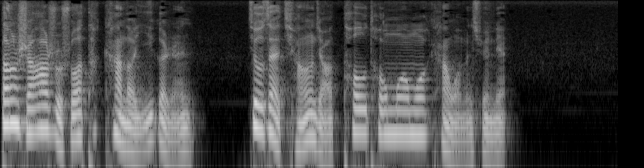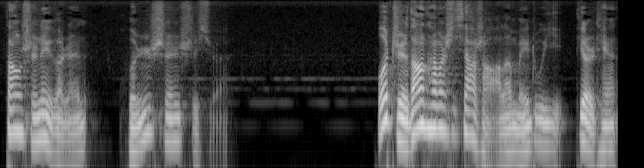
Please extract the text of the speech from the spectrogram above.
当时阿树说他看到一个人就在墙角偷偷摸摸看我们训练。当时那个人浑身是血。我只当他们是吓傻了，没注意。第二天，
